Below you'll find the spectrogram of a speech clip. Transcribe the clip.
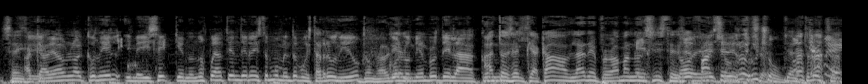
Sí. Acabé de hablar con él y me dice que no nos puede atender en este momento porque está reunido Don Gabriel. con los miembros de la... Ah, entonces el que acaba de hablar en el programa no Es- existe, no, es debe falso. ser el trucho. El trucho.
